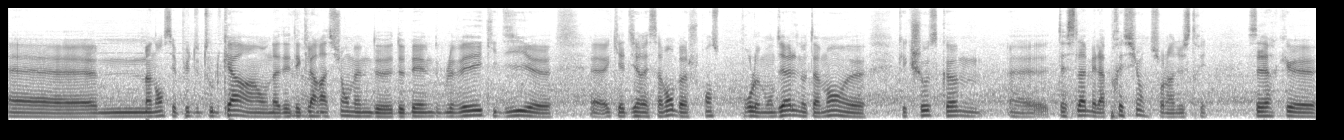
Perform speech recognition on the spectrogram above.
Euh, maintenant c'est plus du tout le cas. Hein. On a des déclarations même de, BMW qui dit, euh, qui a dit récemment, bah, je pense pour le mondial notamment quelque chose comme Tesla met la pression sur l'industrie. C'est-à-dire que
